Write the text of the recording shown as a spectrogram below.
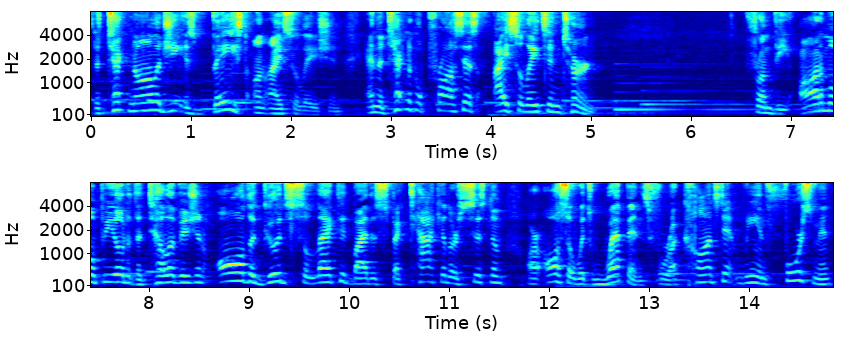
The technology is based on isolation, and the technical process isolates in turn. From the automobile to the television, all the goods selected by the spectacular system are also its weapons for a constant reinforcement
